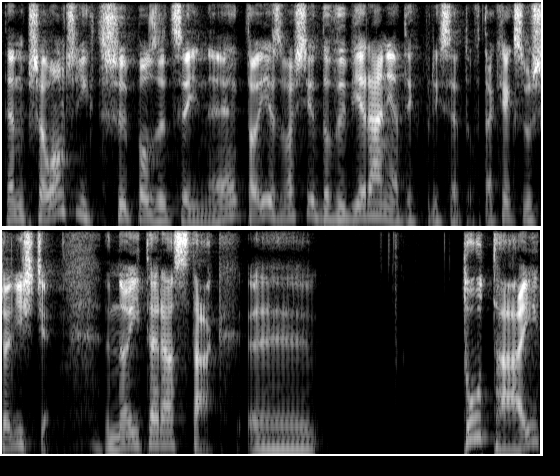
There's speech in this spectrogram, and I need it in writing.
Ten przełącznik trzypozycyjny to jest właśnie do wybierania tych presetów, tak jak słyszeliście. No i teraz tak. Tutaj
